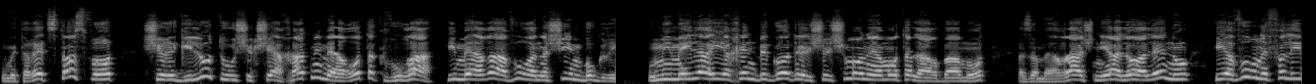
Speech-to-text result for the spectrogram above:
הוא מתרץ תוספות שרגילות הוא שכשאחת ממערות הקבורה היא מערה עבור אנשים בוגרים, וממילא היא אכן בגודל של שמונה אמות על ארבע אמות, אז המערה השנייה, לא עלינו, היא עבור נפלים.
